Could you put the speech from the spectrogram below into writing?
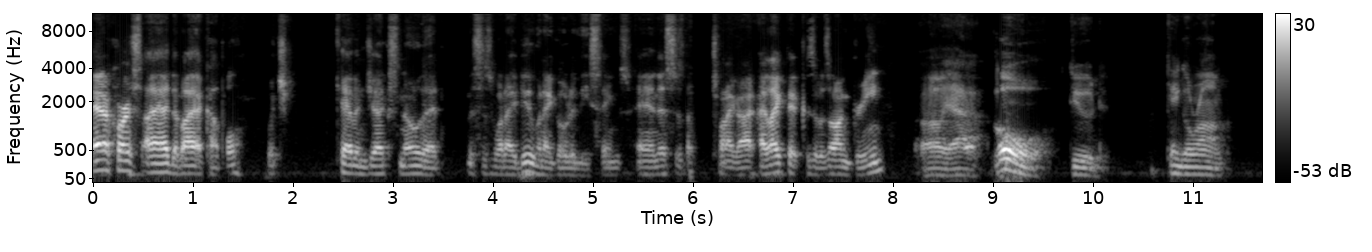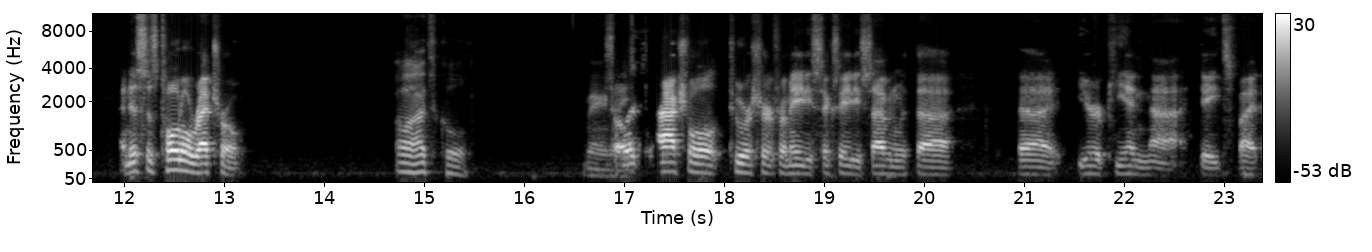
and of course, I had to buy a couple, which Kevin Jex know that this is what I do when I go to these things. And this is the first one I got. I liked it because it was on green. oh, yeah. Oh, dude. Can't go wrong. And this is total retro. Oh, that's cool. Very So nice. it's actual tour shirt from 86, 87 with the the European uh, dates, but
